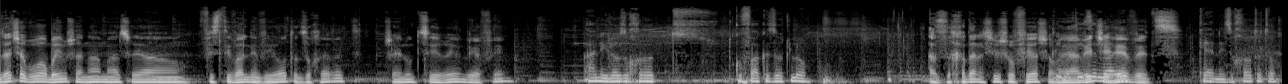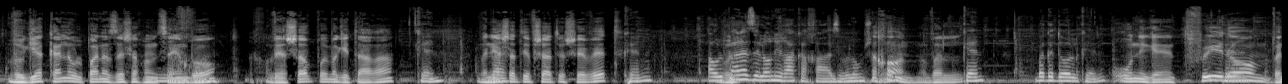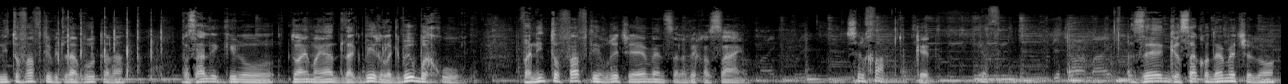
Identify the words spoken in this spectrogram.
יודעת שעברו 40 שנה מאז שהיה פסטיבל נביעות, את זוכרת? שהיינו צעירים ויפים? אני לא זוכרת תקופה כזאת, לא. אז אחד האנשים שהופיע שם כן, היה ריצ'י לא. הבץ. כן, אני זוכרת אותו. והוא הגיע כאן לאולפן הזה שאנחנו נמצאים נכון, בו, נכון. וישב פה עם הגיטרה, כן. ואני ו- ישבתי איפה שאת יושבת. כן. האולפן הזה לא נראה ככה אז, לא משנה. נכון, אבל כן. בגדול, כן. הוא ניגן את פרידום, ואני תופפתי בהתלהבות על ה... ועשה לי כאילו תנועה עם היד להגביר, להגביר בחור. ואני תופפתי עם ריצ'י אבנס על המכנסיים. שלך. כן. יופי. זה גרסה קודמת שלו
